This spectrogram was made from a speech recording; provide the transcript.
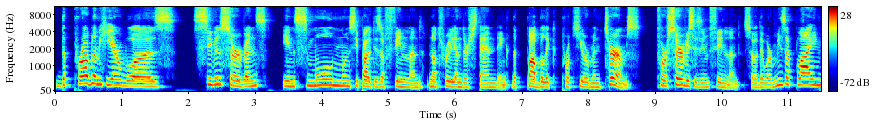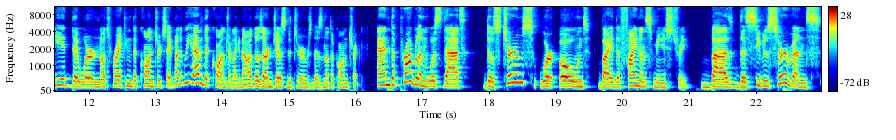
the problem here was civil servants in small municipalities of Finland not really understanding the public procurement terms for services in Finland. So they were misapplying it. They were not writing the contract, say, but we have the contract. Like now, those are just the terms. There's not a contract. And the problem was that those terms were owned by the finance ministry, but the civil servants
